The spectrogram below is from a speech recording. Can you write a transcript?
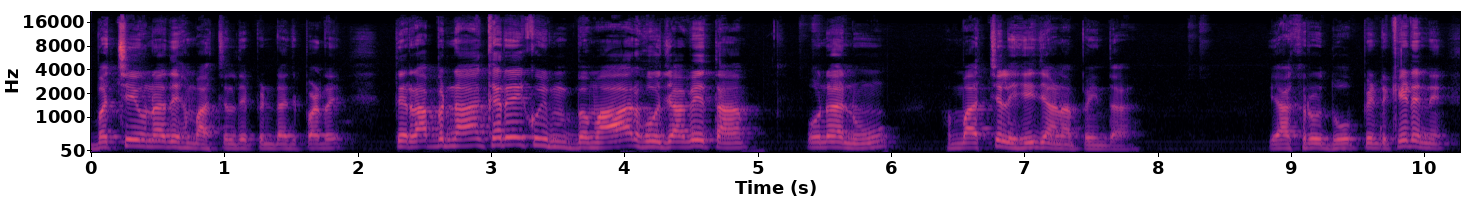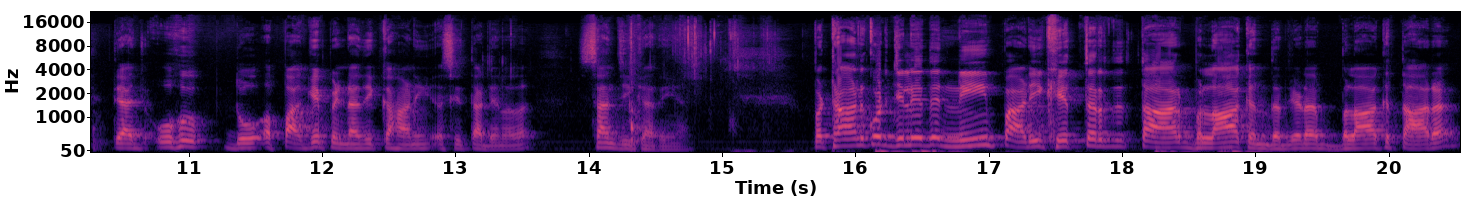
ਬੱਚੇ ਉਹਨਾਂ ਦੇ ਹਿਮਾਚਲ ਦੇ ਪਿੰਡਾਂ 'ਚ ਪੜ੍ਹ ਰਹੇ ਤੇ ਰੱਬ ਨਾ ਕਰੇ ਕੋਈ ਬਿਮਾਰ ਹੋ ਜਾਵੇ ਤਾਂ ਉਹਨਾਂ ਨੂੰ ਹਿਮਾਚਲ ਹੀ ਜਾਣਾ ਪੈਂਦਾ। ਜਾਂ ਆਖਰ ਉਹ ਦੋ ਪਿੰਡ ਕਿਹੜੇ ਨੇ ਤੇ ਅੱਜ ਉਹ ਦੋ ਅਭਾਗੇ ਪਿੰਡਾਂ ਦੀ ਕਹਾਣੀ ਅਸੀਂ ਤੁਹਾਡੇ ਨਾਲ ਸਾਂਝੀ ਕਰ ਰਹੇ ਹਾਂ। ਪਠਾਨਕੋਟ ਜ਼ਿਲ੍ਹੇ ਦੇ ਨੀਂ ਪਹਾੜੀ ਖੇਤਰ ਦੇ ਧਾਰ ਬਲਾਕ ਅੰਦਰ, ਜਿਹੜਾ ਬਲਾਕ ਧਾਰ ਆ,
